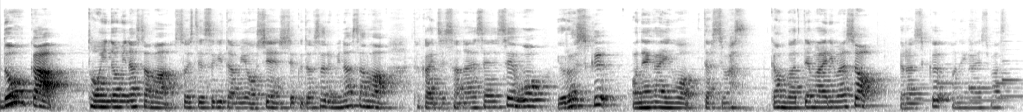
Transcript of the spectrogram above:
どうか党員の皆様そして杉田美を支援してくださる皆様高市早苗先生をよろしくお願いをいたします。頑張ってまいりましょう。よろしくお願いします。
